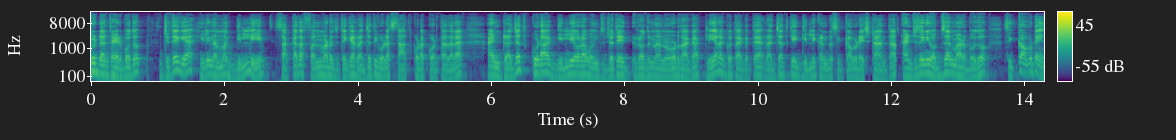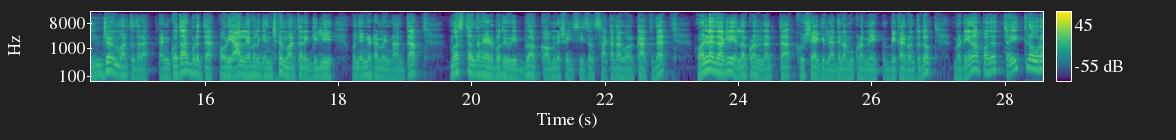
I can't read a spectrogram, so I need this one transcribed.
ಗುಡ್ ಅಂತ ಹೇಳ್ಬೋದು. ಜೊತೆಗೆ ಇಲ್ಲಿ ನಮ್ಮ ಗಿಲ್ಲಿ ಸಕ್ಕತ್ತ ಫನ್ ಮಾಡೋ ಜೊತೆಗೆ ರಜತ್ಗೆ ಒಳ್ಳೆ ಸಾಥ್ ಕೂಡ ಕೊಡ್ತಾ ಇದ್ದಾರೆ ಆ್ಯಂಡ್ ರಜತ್ ಕೂಡ ಗಿಲ್ಲಿಯವರ ಒಂದು ಜೊತೆ ಇರೋದನ್ನ ನೋಡಿದಾಗ ಕ್ಲಿಯರಾಗಿ ಗೊತ್ತಾಗುತ್ತೆ ರಜತ್ಗೆ ಗಿಲ್ಲಿ ಕಂಡ್ರೆ ಸಿಕ್ಕಾಪಟ್ಟೆ ಇಷ್ಟ ಅಂತ. ಆ್ಯಂಡ್ ಜೊತೆಗೆ ನೀವು ಅಬ್ಸರ್ವ್ ಮಾಡ್ಬೋದು, ಸಿಕ್ಕಾಪಟ್ಟೆ ಎಂಜಾಯ್ ಮಾಡ್ತಿದ್ದಾರೆ ಆ್ಯಂಡ್ ಗೊತ್ತಾಗ್ಬಿಡುತ್ತೆ ಅವ್ರು ಯಾವ ಲೆವೆಲ್ಗೆ ಎಂಜಾಯ್ ಮಾಡ್ತಾರೆ ಗಿಲ್ಲಿ ಒಂದು ಎಂಟರ್ಟೈನ್ಮೆಂಟ್ನ ಅಂತ. ಮಸ್ತ್ ಅಂತಲೇ ಹೇಳ್ಬೋದು ಇವರಿಬ್ಬರು ಆ ಕಾಂಬಿನೇಷನ್ ಈ ಸೀಸನ್ ಸಖತ್ತಾಗಿ ವರ್ಕ್ ಆಗ್ತಿದೆ. ಒಳ್ಳೆಯದಾಗಲಿ ಎಲ್ಲರೂ ಕೂಡ ನಗ್ತಾ ಖುಷಿಯಾಗಿರಲಿ ಅದೇ ನಮಗೂ ಕೂಡ ಮೇಕ್ ಬೇಕಾಗಿರುವಂಥದ್ದು. ಬಟ್ ಏನಪ್ಪ ಅಂದರೆ ಚೈತ್ರ ಅವರ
